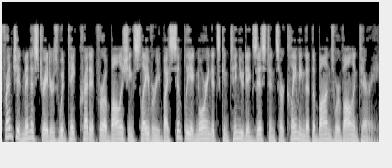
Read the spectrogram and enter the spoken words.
French administrators would take credit for abolishing slavery by simply ignoring its continued existence or claiming that the bonds were voluntary.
